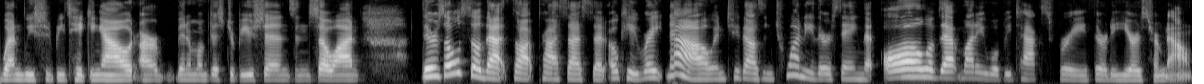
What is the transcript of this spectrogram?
when we should be taking out our minimum distributions and so on. There's also that thought process that, okay, right now in 2020, they're saying that all of that money will be tax free 30 years from now.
